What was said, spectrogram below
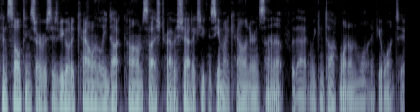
consulting services. If you go to calendly.com slash Travis Shaddox, you can see my calendar and sign up for that. And we can talk one on one if you want to.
